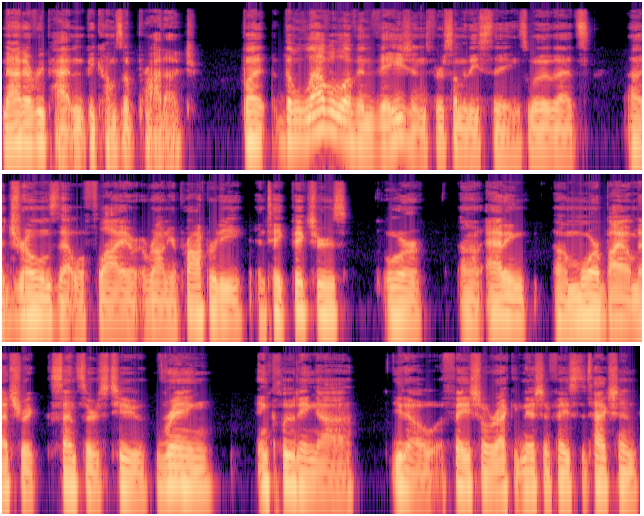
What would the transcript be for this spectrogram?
not every patent becomes a product, but the level of invasions for some of these things, whether that's uh, drones that will fly around your property and take pictures or uh, adding uh, more biometric sensors to ring, including, uh, you know, facial recognition, face detection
